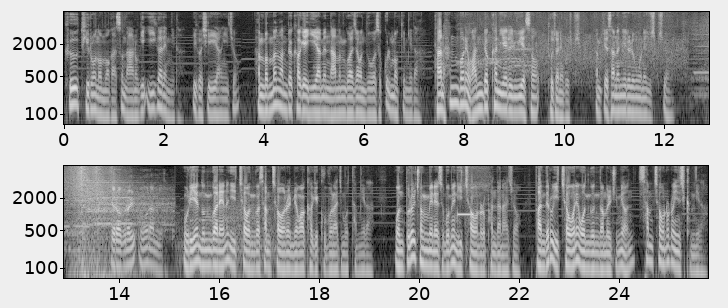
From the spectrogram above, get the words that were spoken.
그 뒤로 넘어가서 나누기 2가 됩니다. 이것이 이항이죠. 한 번만 완벽하게 이해하면 남은 과정은 누워서 꿀먹기입니다. 단 한 번의 완벽한 이해를 위해서 도전해 보십시오. 함께 사는 일을 응원해 주십시오. 여러분을 응원합니다. 우리의 눈관에는 2차원과 3차원을 명확하게 구분하지 못합니다. 원뿔을 정면에서 보면 2차원으로 판단하죠. 반대로 2차원의 원근감을 주면 3차원으로 인식합니다.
